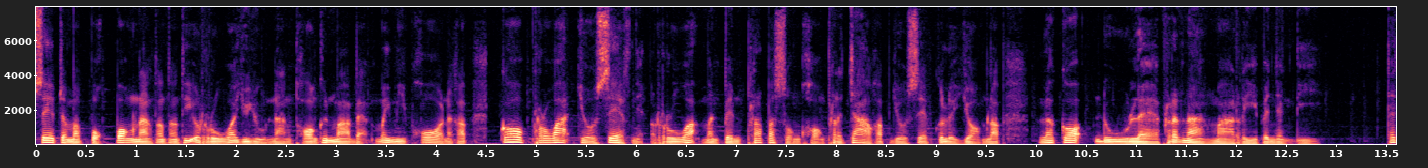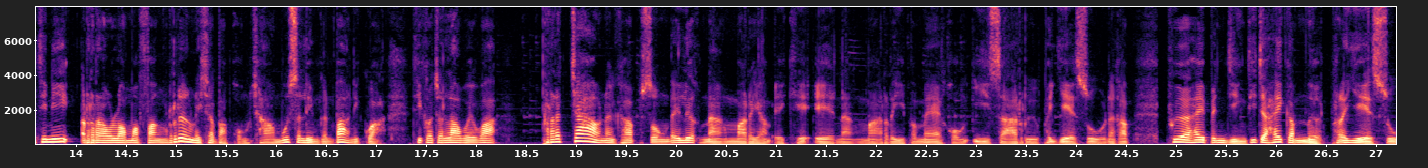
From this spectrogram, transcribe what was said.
เซฟจะมาปกป้องนางทั้งๆที่รู้ว่าอยู่ๆนางท้องขึ้นมาแบบไม่มีพ่อนะครับ ก็เพราะว่าโยเซฟเนี่ยรู้ว่ามันเป็นพระประสงค์ของพระเจ้าครับโยเซฟก็เลยยอมรับ แล้วก็ดูแลพระนางมารีเป็นอย่างดี แต่ทีนี้เราลองมาฟังเรื่องในฉบับของชาวมุสลิมกันบ้างดีกว่า ที่เขาจะเล่าไว้ว่า พระเจ้านะครับทรงได้เลือกนางมารยาม AKA นางมารีพระแม่ของอีซาหรือพระเยซูนะครับ เพื่อให้เป็นหญิงที่จะให้กำเนิดพระเยซู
